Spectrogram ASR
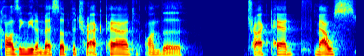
causing me to mess up the trackpad on the trackpad mouse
